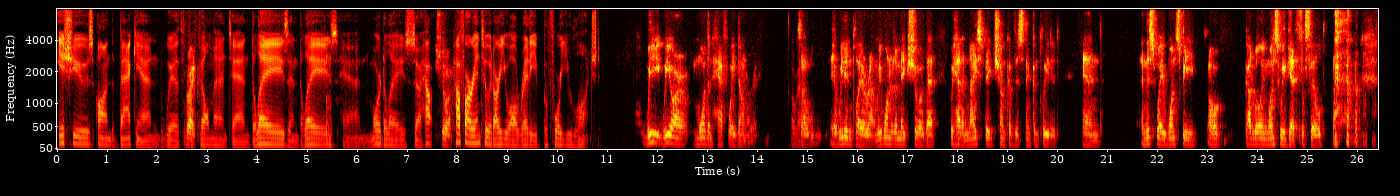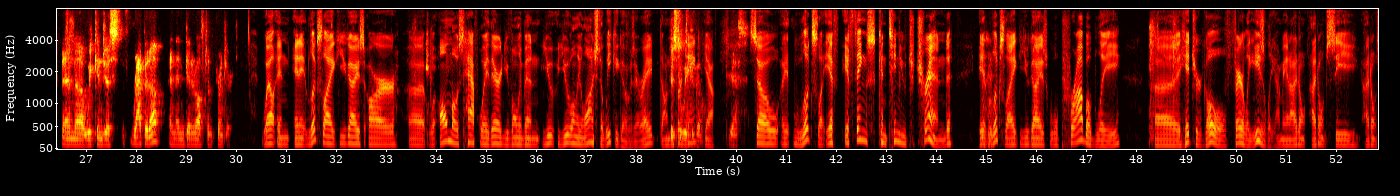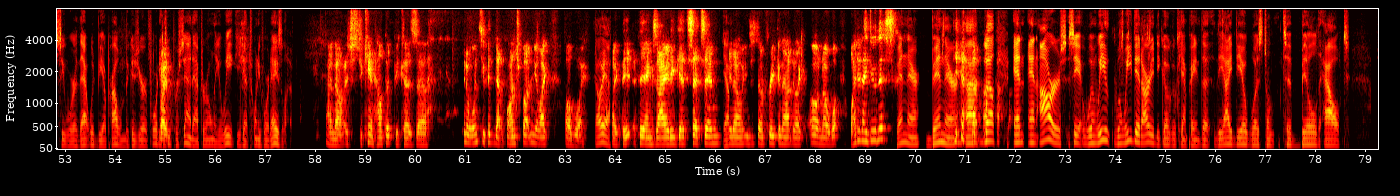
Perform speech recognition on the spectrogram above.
issues on the back end with Right. fulfillment and delays and delays and more delays. So how Sure. how far into it are you already before you launched? We we are more than halfway done already. Okay. So yeah, we didn't play around. We wanted to make sure that we had a nice big chunk of this thing completed, and and this way, once we, oh God willing, once we get fulfilled, then uh, we can just wrap it up and then get it off to the printer. Well, and and it looks like you guys are uh, well, almost halfway there. You've only been you you only launched a week ago. Is that right? On Just the a week ago. Yeah. Yes. So it looks like if if things continue to trend, it Mhm. looks like you guys will probably uh, hit your goal fairly easily. I mean, I don't I don't see I don't see where that would be a problem because you're at forty two percent after only a week. You got twenty four days left. I know. It's just you can't help it because uh, you know once you hit that launch button, you're like, oh boy, Oh yeah. like the the anxiety gets sets in. Yep. You know, you just start freaking out. You're like, oh no, what? Why did I do this? Been there, been there. Yeah. Uh, well, and and ours. See, when we when we did our Indiegogo campaign, the the idea was to to build out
